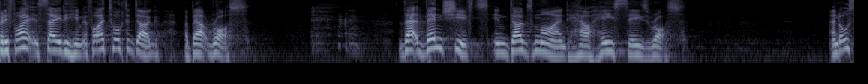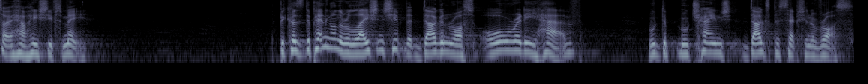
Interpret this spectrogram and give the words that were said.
But if I say to him, if I talk to Doug about Ross, that then shifts in Doug's mind how he sees Ross and also how he shifts me. Because depending on the relationship that Doug and Ross already have, will, de- will change Doug's perception of Ross.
